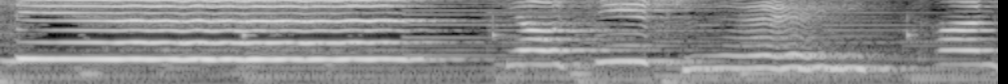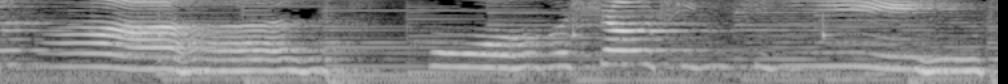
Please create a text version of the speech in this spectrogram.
间小溪水潺潺，坡上青青草。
